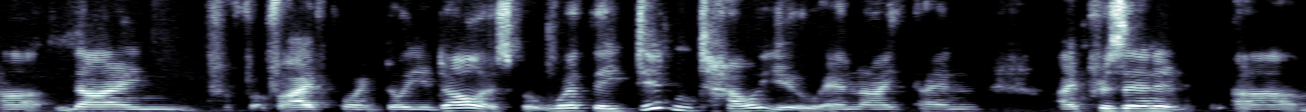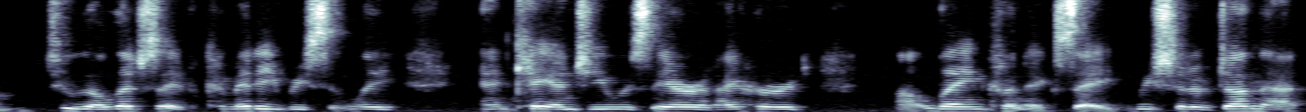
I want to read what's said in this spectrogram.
uh, 5 point billion dollars. But what they didn't tell you and i and i presented um, to the legislative committee recently and KNG was there and i heard uh, lane koenig say we should have done that.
